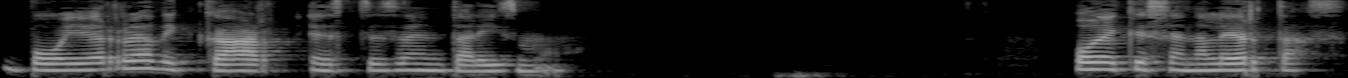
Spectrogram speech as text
voy a erradicar este sedentarismo. O de que sean alertas.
